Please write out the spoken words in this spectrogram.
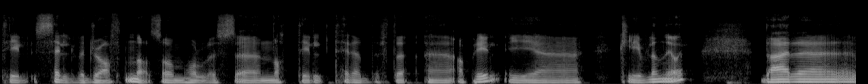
til selve draften, da, som holdes uh, natt til 30. Eh, april i uh, Cleveland i år. Der uh,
